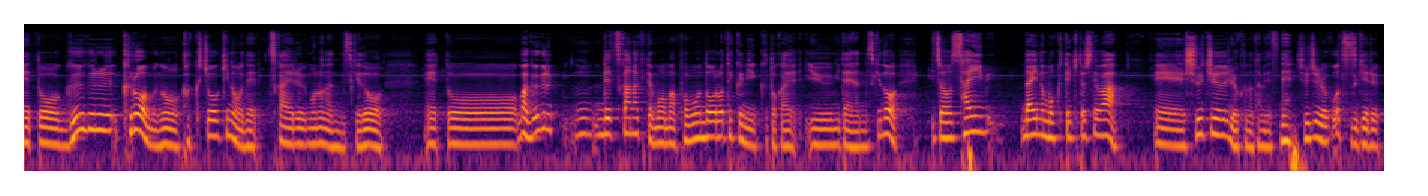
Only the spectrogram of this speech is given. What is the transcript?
えっ、と、Google Chrome の拡張機能で使えるものなんですけど、えっ、と、まあ、Google で使わなくても、まあ、ポモドーロテクニックとかいうみたいなんですけど、一応最大の目的としては、えー、集中力のためですね。集中力を続ける。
